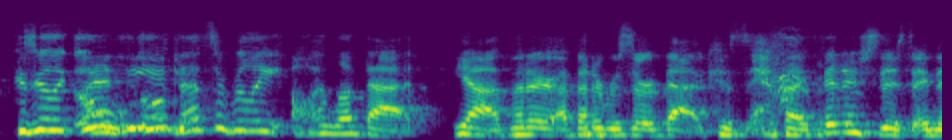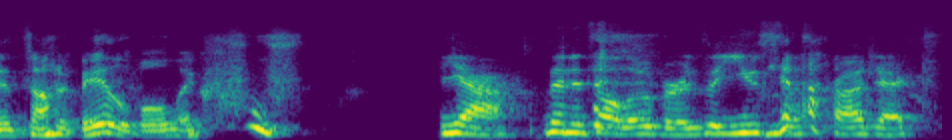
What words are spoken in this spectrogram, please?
because you're like, oh, oh that's a really, oh, I love that. Yeah, I better, I better reserve that because if I finish this and it's not available, like, whew. yeah, then it's all over. It's a useless yeah. project.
